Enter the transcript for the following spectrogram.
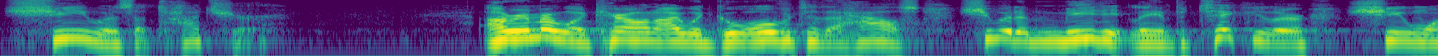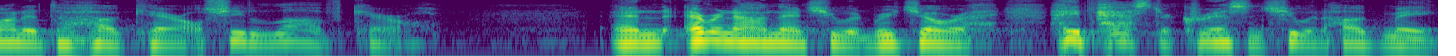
she was a toucher. I remember when Carol and I would go over to the house, she would immediately, in particular, she wanted to hug Carol. She loved Carol. And every now and then she would reach over, hey, Pastor Chris, and she would hug me.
